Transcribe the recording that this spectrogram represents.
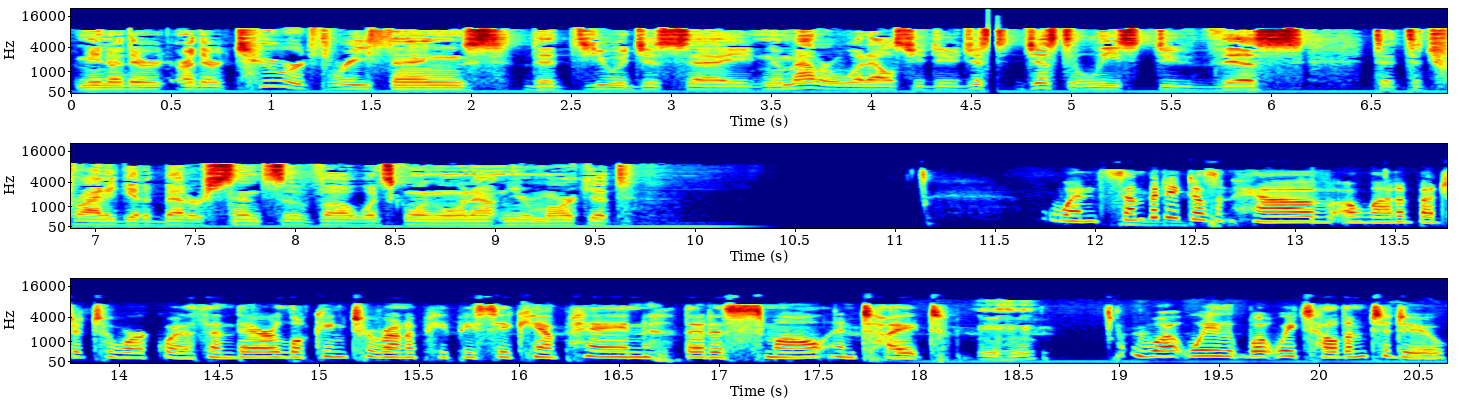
I mean, are there are there two or three things that you would just say, no matter what else you do, just just at least do this to, to try to get a better sense of uh, what's going on out in your market? When somebody doesn't have a lot of budget to work with and they're looking to run a PPC campaign that is small and tight, mm-hmm. what we what we tell them to do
